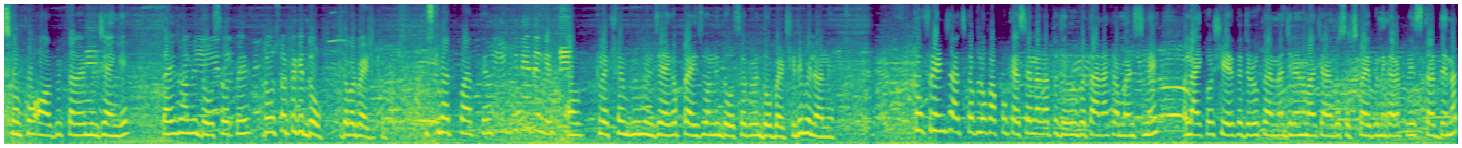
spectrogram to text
इसमें आपको और भी कलर मिल जाएँगे। प्राइस वाली दो सौ रुपये दो सौ रुपये के दो डबल बेड की। उसके बाद बात करें। और कलेक्शन भी मिल जाएगा प्राइस वाली दो सौ रुपये में दो बेडशीटें मिलने वाली तो फ्रेंड्स आज का ब्लॉग आपको कैसे लगा तो ज़रूर बताना कमेंट्स में। और लाइक और शेयर कर ज़रूर करना। जिन्होंने हमारे चैनल को सब्सक्राइब नहीं करा प्लीज़ कर देना।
